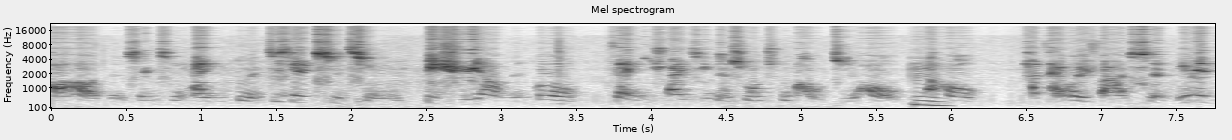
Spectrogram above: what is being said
好好的身心安顿，这些事情必须要能够在你安心的说出口之后，然后它才会发生。因为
